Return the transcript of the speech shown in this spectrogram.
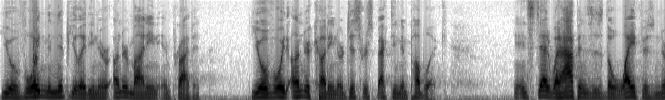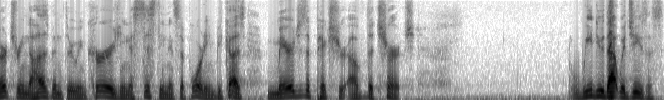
you avoid manipulating or undermining in private. You avoid undercutting or disrespecting in public. Instead, what happens is the wife is nurturing the husband through encouraging, assisting, and supporting because marriage is a picture of the church. We do that with Jesus.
